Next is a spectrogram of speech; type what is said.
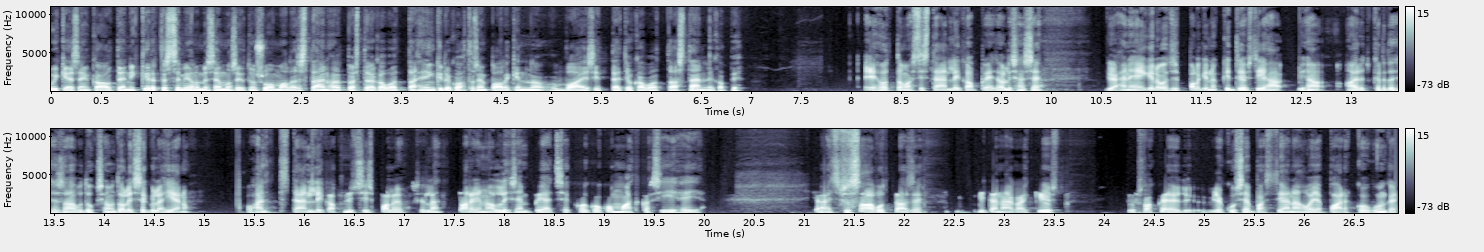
huikeeseen kauteen, niin kirjoittaisi se mieluummin semmoisen jutun suomalaisesta nhl joka voittaa henkilökohtaisen palkinnon vai sitten, että joka voittaa Stanley Cupin? Ehdottomasti Stanley Cup, että olisihan se, kyllähän henkilökohtaiset palkinnotkin tietysti ihan, ihan ainutkertaisia saavutuksia, mutta olisi se kyllä hieno. Onhan Stanley Cup nyt siis paljon sillä tarinallisempi, että se koko matka siihen ja, ja että se saavuttaa se, mitä nämä kaikki just, just vaikka joku Sebastian Aho ja Parkko, kuinka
